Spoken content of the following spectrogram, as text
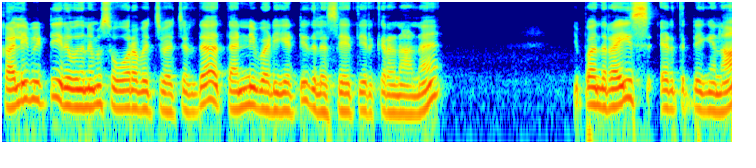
கழுவிட்டு இருபது நிமிஷம் ஊற வச்சு வச்சுருந்தேன் தண்ணி வடிகட்டி இதில் சேர்த்திருக்கிறேன் நான். இப்போ அந்த ரைஸ் எடுத்துட்டிங்கன்னா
